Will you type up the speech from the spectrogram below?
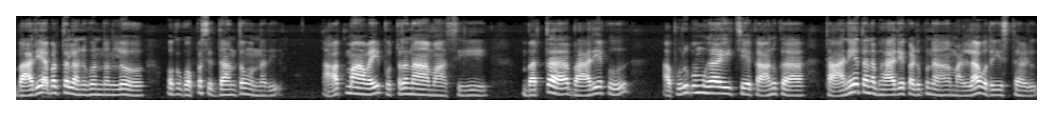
భార్యాభర్తల అనుబంధంలో ఒక గొప్ప సిద్ధాంతం ఉన్నది. ఆత్మావై పుత్రనామాసి. భర్త భార్యకు అపురూపముగా ఇచ్చే కానుక తానే తన భార్య కడుపున మళ్ళా ఉదయిస్తాడు.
